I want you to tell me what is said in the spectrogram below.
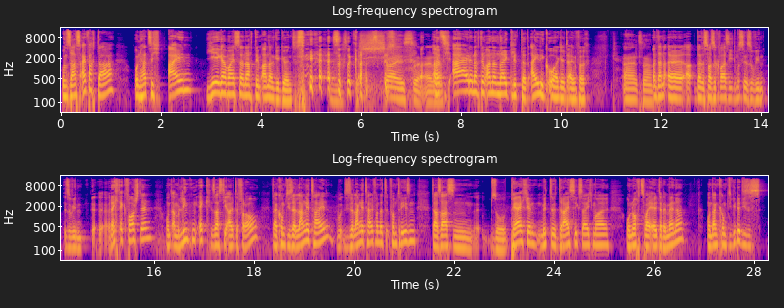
und saß einfach da und hat sich ein Jägermeister nach dem anderen gegönnt. das ist so krass. Scheiße, Und hat Alter. sich eine nach dem anderen neiglittert, eine georgelt einfach. Alter. Und dann, äh, dann, das war so quasi, du musst dir so wie ein, so wie ein äh, Rechteck vorstellen. Und am linken Eck saß die alte Frau. Dann kommt dieser lange Teil, dieser lange Teil von der, vom Tresen. Da saßen äh, so Pärchen, Mitte 30, sag ich mal, und noch zwei ältere Männer. Und dann kommt wieder dieses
